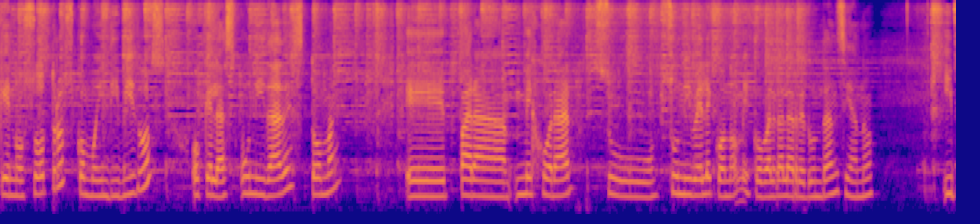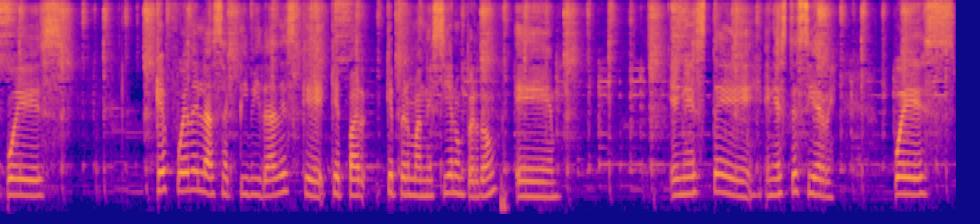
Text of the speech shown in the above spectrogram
que nosotros como individuos o que las unidades toman eh, para mejorar su, su, nivel económico, valga la redundancia, ¿no? Y pues, ¿qué fue de las actividades que, que, que permanecieron, perdón? Eh, en este, en este cierre. Pues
